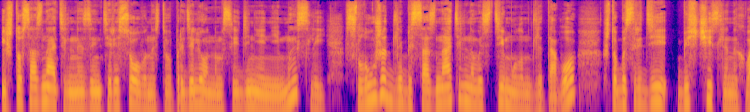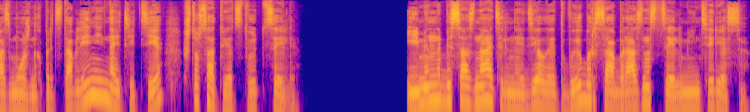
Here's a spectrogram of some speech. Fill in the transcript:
и что сознательная заинтересованность в определенном соединении мыслей служит для бессознательного стимулом для того, чтобы среди бесчисленных возможных представлений найти те, что соответствуют цели. Именно бессознательное делает выбор сообразно с целями интереса.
